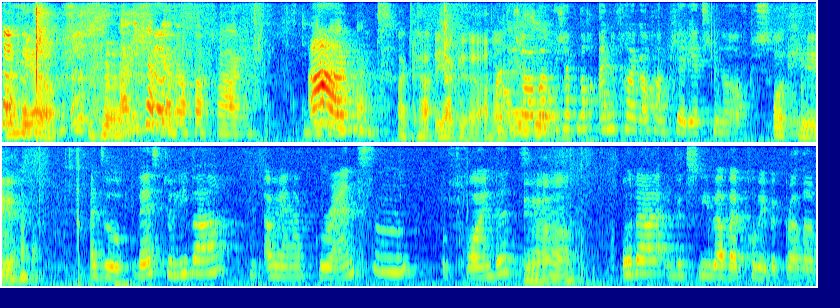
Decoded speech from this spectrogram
Ach ja. Ah, ich habe ja noch ein paar Fragen. Ah, haben. AK, ja, ge- äh, Anna. Warte, ich habe Also. aber- ich habe noch eine Frage auch an Pierre, die hatte ich mir noch aufgeschrieben. Okay. Also, wärst du lieber mit Ariana Grandson befreundet Ja. oder würdest du lieber bei Promi Big Brother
